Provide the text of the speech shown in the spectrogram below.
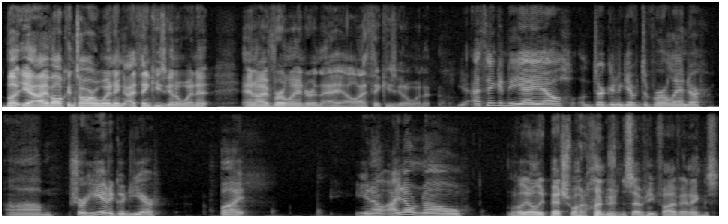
but yeah, I have Alcantara winning. I think he's going to win it, and I have Verlander in the AL. I think he's going to win it. yeah. I think in the AL they're gonna give it to Verlander. Um, sure, he had a good year, but you know, I don't know. Well, he only pitched what 175 innings,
